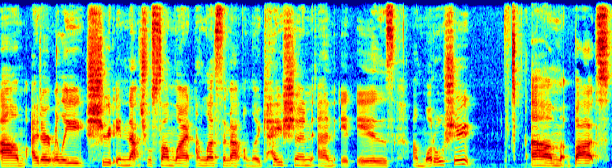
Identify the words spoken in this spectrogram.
Um, I don't really shoot in natural sunlight unless I'm out on location and it is a model shoot. Um, but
